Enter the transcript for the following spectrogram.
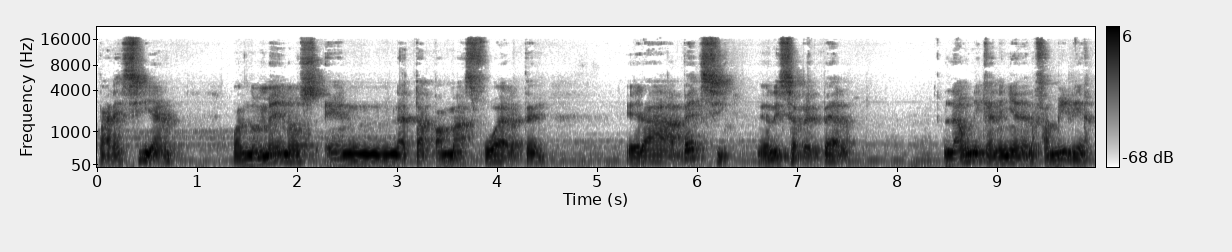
parecía, cuando menos en la etapa más fuerte, era Betsy, Elizabeth Bell, la única niña de la familia.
